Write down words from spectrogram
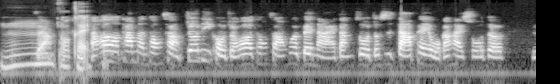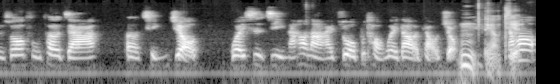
嗯，这样 OK。然后他们通常就利口酒的话，通常会被拿来当做就是搭配我刚才说的，比如说伏特加、呃琴酒、威士忌，然后拿来做不同味道的调酒。嗯，了解。然后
